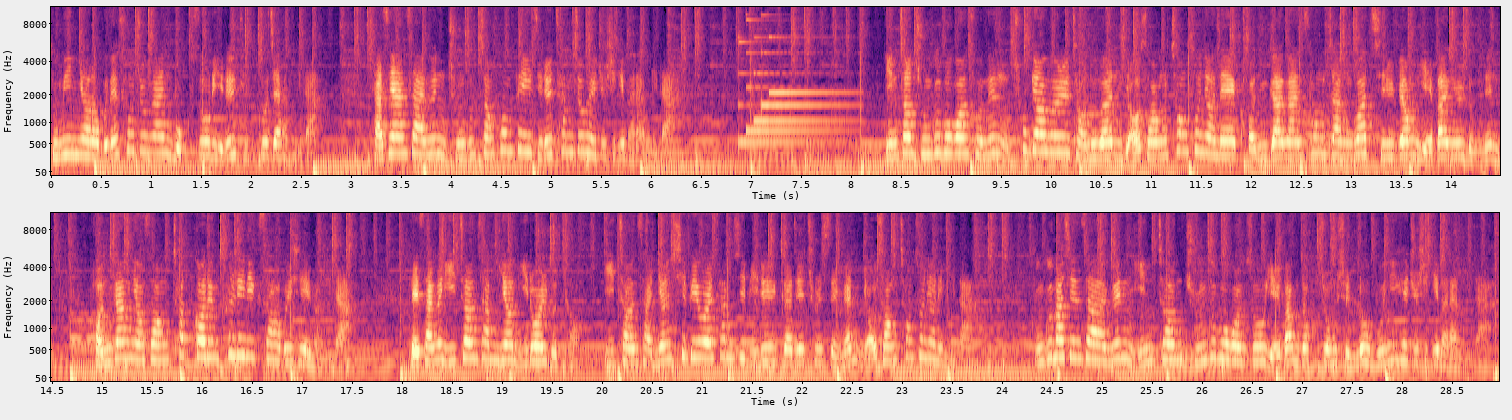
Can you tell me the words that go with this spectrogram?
구민 여러분의 소중한 목소리를 듣고자 합니다. 자세한 사항은 중구청 홈페이지를 참조해 주시기 바랍니다. 인천 중구보건소는 초경을 전후한 여성 청소년의 건강한 성장과 질병 예방을 돕는 건강 여성 첫걸음 클리닉 사업을 시행합니다. 대상은 2003년 1월부터 2004년 12월 31일까지 출생한 여성 청소년입니다. 궁금하신 사항은 인천 중구보건소 예방접종실로 문의해 주시기 바랍니다.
